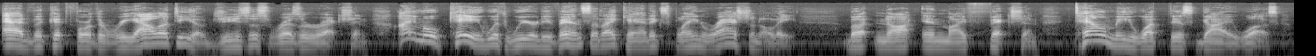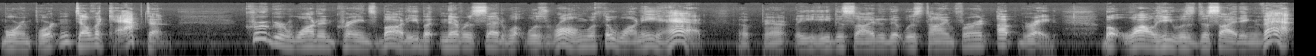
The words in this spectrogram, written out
advocate for the reality of Jesus' resurrection. I'm okay with weird events that I can't explain rationally, but not in my fiction. Tell me what this guy was. More important, tell the captain. Kruger wanted Crane's body, but never said what was wrong with the one he had. Apparently, he decided it was time for an upgrade. But while he was deciding that,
